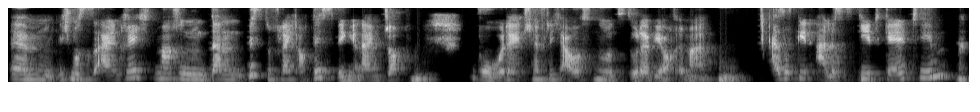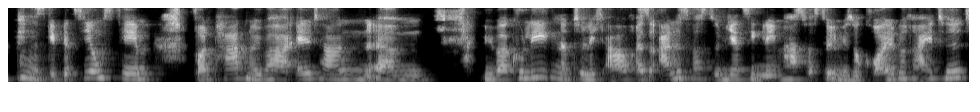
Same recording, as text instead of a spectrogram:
ähm, ich muss es allen recht machen, dann bist du vielleicht auch deswegen in einem Job, wo dein Chef dich ausnutzt oder wie auch immer. Also es geht alles. Es geht Geldthemen, es geht Beziehungsthemen von Partner über Eltern, ähm, über Kollegen natürlich auch. Also alles, was du im jetzigen Leben hast, was dir irgendwie so Groll bereitet.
